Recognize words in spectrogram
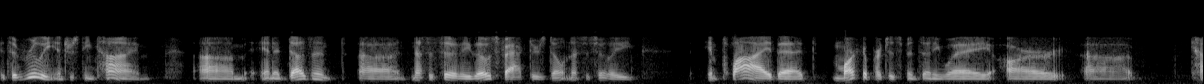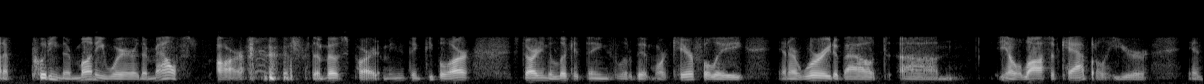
it's a really interesting time, um, and it doesn't uh, necessarily those factors don't necessarily imply that market participants anyway are uh, kind of putting their money where their mouths are for the most part. I mean, I think people are starting to look at things a little bit more carefully and are worried about um, you know loss of capital here. And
